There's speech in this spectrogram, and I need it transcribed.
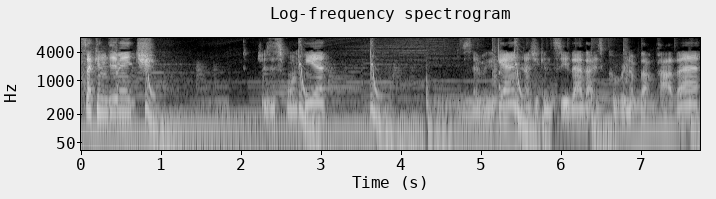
Second image, which is this one here. Same again, as you can see there, that is covering up that part there.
